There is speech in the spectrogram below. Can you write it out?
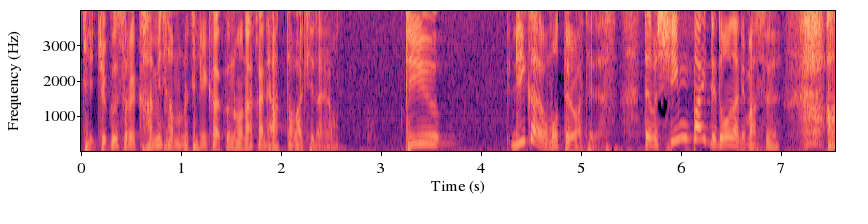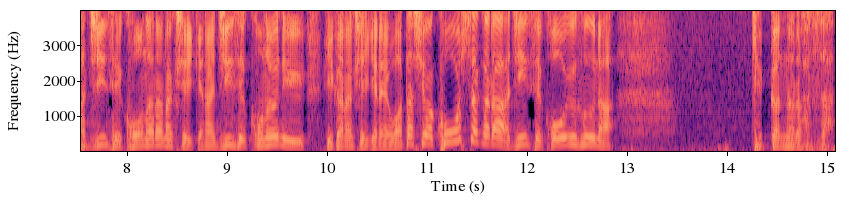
結局それ神様の計画の中にあったわけだよ。っていう理解を持ってるわけです。でも心配ってどうなります？あ、人生こうならなくちゃいけない。人生このようにいかなくちゃいけない。私はこうしたから人生こういうふうな結果になるはずだ。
